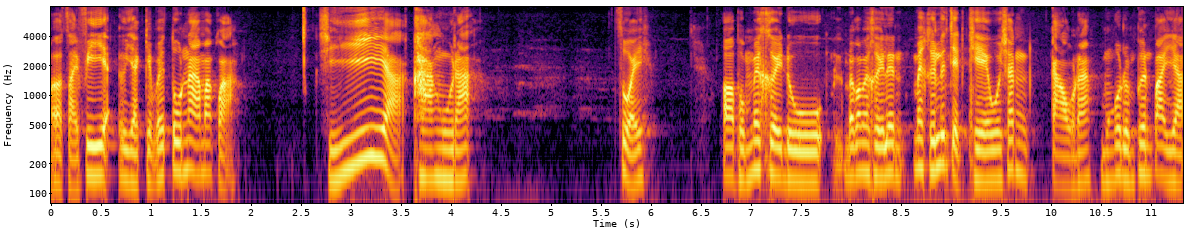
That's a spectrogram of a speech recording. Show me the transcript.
เออสายฟรีอะเอออยากเก็บไว้ตู้หน้ามากกว่า ชี่ยคางูระ สวยเออผมไม่เคยดู แล้วก็ไม่เคยเล่น ไม่เคยเล่น 7K เวอร์ชันเก่านะ ผมก็โดนเพื่อนป้ายยา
